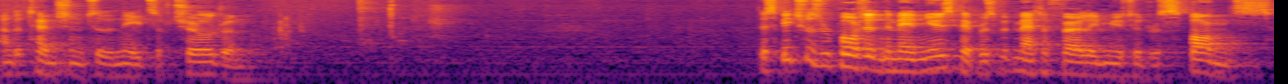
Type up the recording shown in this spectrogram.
and attention to the needs of children. The speech was reported in the main newspapers but met a fairly muted response.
